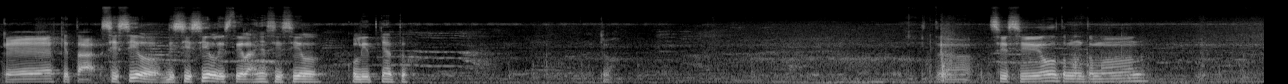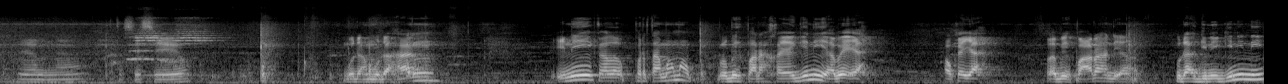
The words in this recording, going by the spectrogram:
Oke kita sisil disisil istilahnya sisil kulitnya tuh sisil teman-teman ayamnya Kita sisil. Mudah-mudahan ini kalau pertama mah lebih parah kayak gini ya, Be ya. Oke ya. Lebih parah dia. Udah gini-gini nih.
